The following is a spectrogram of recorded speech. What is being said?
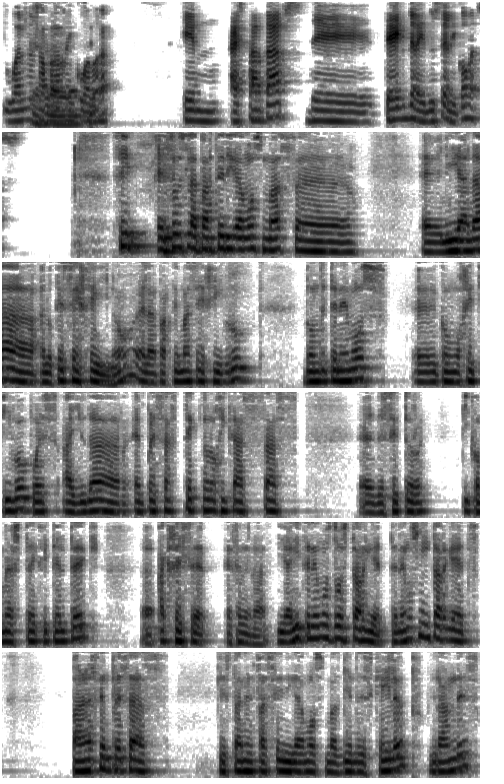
igual no es la palabra Aceleradora, sí. incubadora, em, a startups de tech de la industria del e-commerce. Sí, eso es la parte, digamos, más eh, eh, ligada a, a lo que es EGI, ¿no? Eh, La parte más EGI Group, donde tenemos eh, como objetivo, pues, ayudar a empresas tecnológicas SaaS eh, del sector e-commerce tech, retail tech, eh, a crecer en general. Y ahí tenemos dos targets. Tenemos un target para las empresas que están en fase, digamos, más bien de scale-up, grandes.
